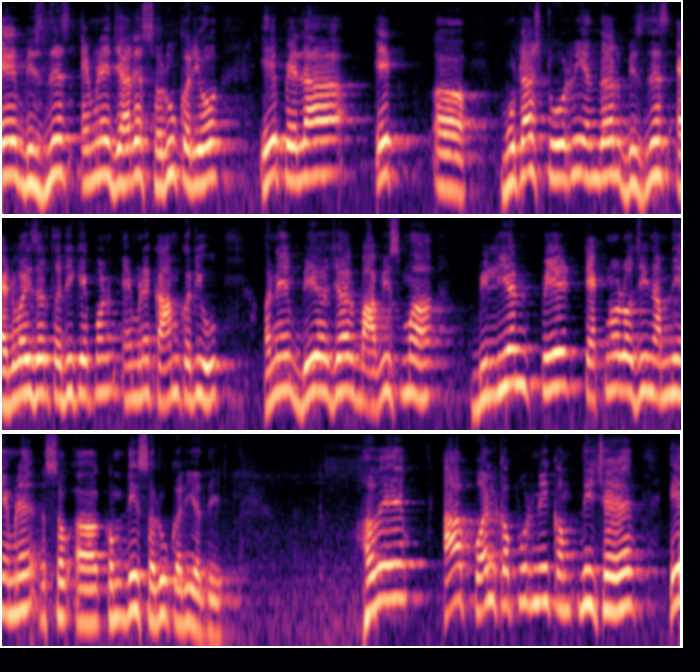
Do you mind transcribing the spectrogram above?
એ બિઝનેસ એમણે જ્યારે શરૂ કર્યો, એ પહેલાં એક મોટા સ્ટોરની અંદર બિઝનેસ એડવાઇઝર તરીકે પણ એમણે કામ કર્યું અને બે હજાર બાવીસમાં બિલિયન પે ટેકનોલોજી નામની એમણે કંપની શરૂ કરી હતી. હવે આ પલ કપૂરની કંપની છે, એ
